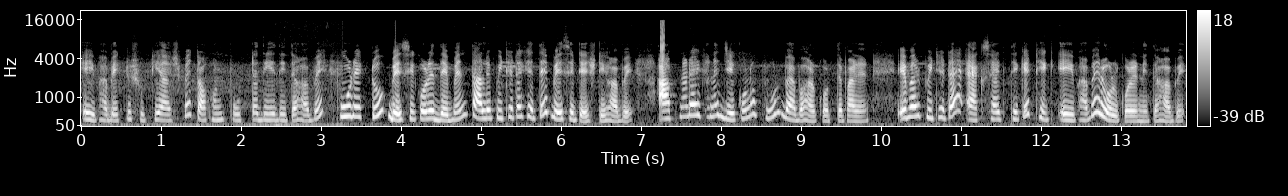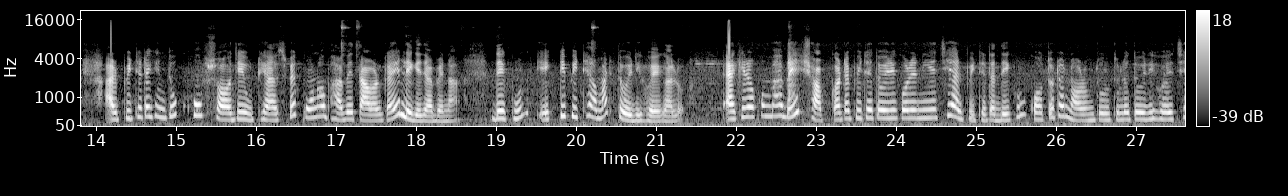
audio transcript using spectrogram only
এইভাবে একটু শুকিয়ে আসবে, তখন পুরটা দিয়ে দিতে হবে। পুর একটু বেশি করে দেবেন, তাহলে পিঠেটা খেতে বেশি টেস্টি হবে। আপনারা এখানে যে কোনো পুর ব্যবহার করতে পারেন। এবার পিঠেটা এক সাইড থেকে ঠিক এইভাবে রোল করে নিতে হবে। আর পিঠেটা কিন্তু খুব সহজেই উঠে আসবে, কোনোভাবে তাওয়ার গায়ে লেগে যাবে না। দেখুন, একটি পিঠে আমার তৈরি হয়ে গেল। একই রকমভাবে সব কটা পিঠে তৈরি করে নিয়েছি আর পিঠেটা দেখুন কতটা নরম তুলতুলে তৈরি হয়েছে।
